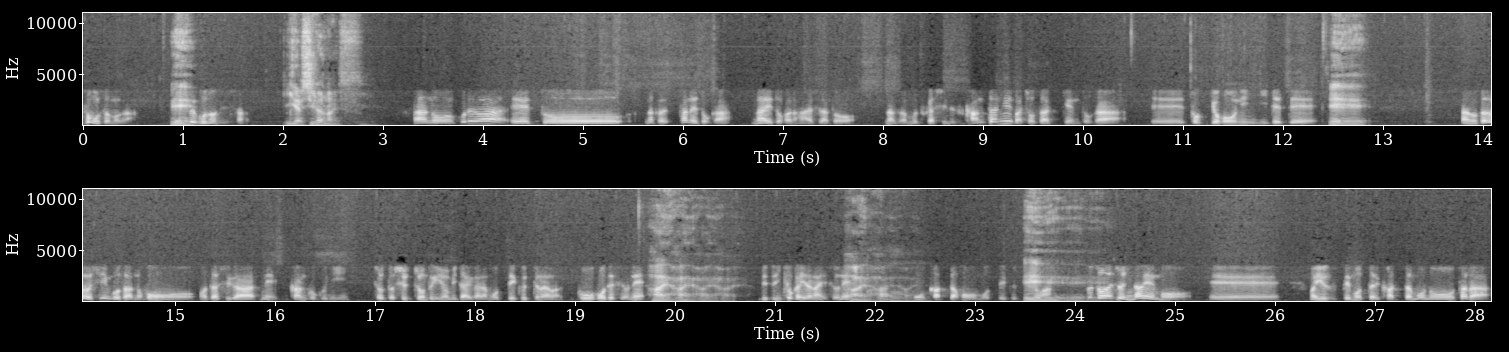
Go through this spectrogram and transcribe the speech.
そもそもが。ええ、ご存知でしたいや、知らないです。あのこれは、えっ、ー、と、なんか種とか苗とかの話だと、なんか難しいんです。簡単に言えば著作権とか、えー、特許法に似てて、ええ、あの例えば辛坊さんの本を私が、ね、韓国にちょっと出張の時に読みたいから持っていくっていうのは合法ですよね。はいはいはいはい。別に許可いらないですよね。はいはいはい、買った本を持っていくっていうのは。えそれと同じように苗も、えーまあ、譲って持ったり買ったものをただ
